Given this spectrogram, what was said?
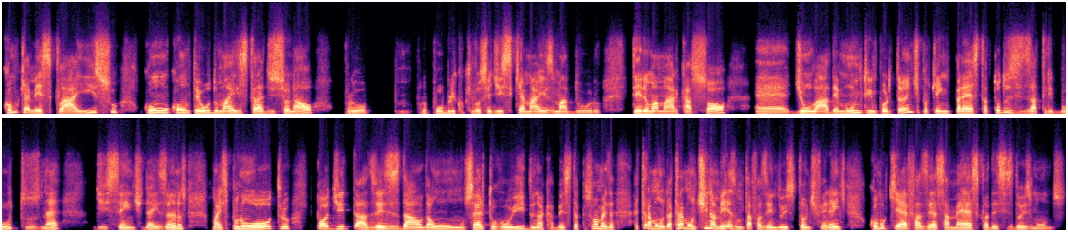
como que é mesclar isso com o conteúdo mais tradicional para o público que você disse que é mais maduro? Ter uma marca só é, de um lado é muito importante porque empresta todos esses atributos, né, de 110 anos, mas por um outro pode, às vezes, dar, dar um certo ruído na cabeça da pessoa, mas a, a Tramontina mesmo está fazendo isso tão diferente. Como que é fazer essa mescla desses dois mundos?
